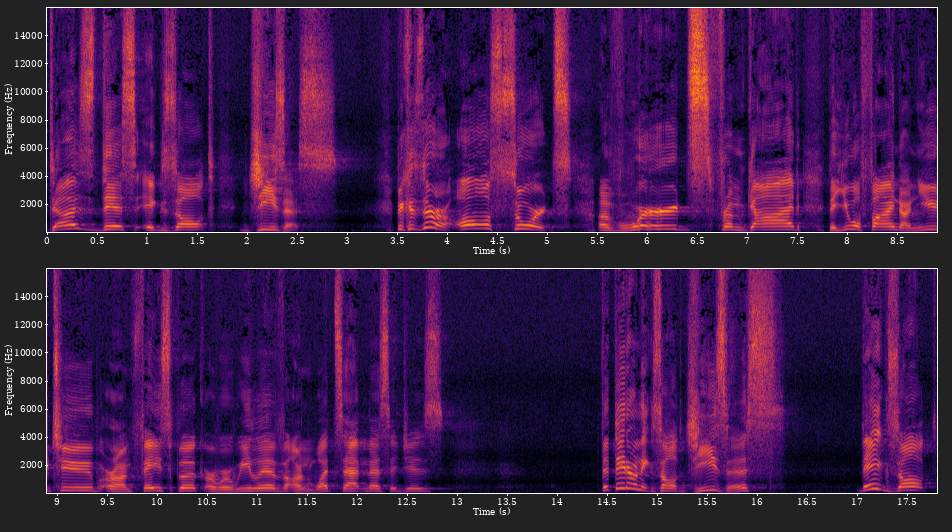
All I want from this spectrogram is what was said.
does this exalt Jesus? Because there are all sorts of words from God that you will find on YouTube or on Facebook or where we live on WhatsApp messages that they don't exalt Jesus. They exalt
